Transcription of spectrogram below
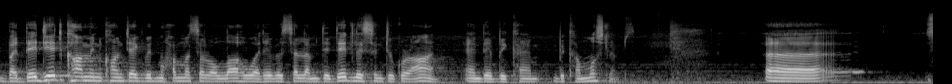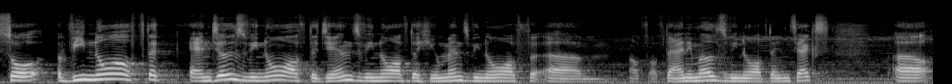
But they did come in contact with Muhammad sallallahu alaihi wasallam. They did listen to Quran, and they became become Muslims. Uh, so we know of the angels, we know of the jinns, we know of the humans, we know of, um, of, of, the animals, we know of the insects. Uh,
